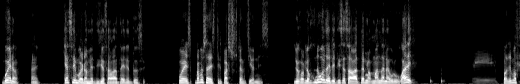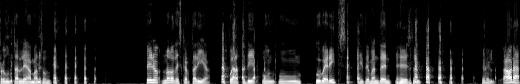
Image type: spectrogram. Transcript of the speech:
Bueno, Ay. ¿qué hacemos Bueno. con Leticia Sabater entonces? Pues vamos a destripar sus canciones. ¿Los, no, jugos de Leticia Sabater los mandan a Uruguay? Podemos preguntarle a Amazon. Pero no lo descartaría. Que puedas pedir un, un Uber Eats y te manden. el- el- Ahora,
